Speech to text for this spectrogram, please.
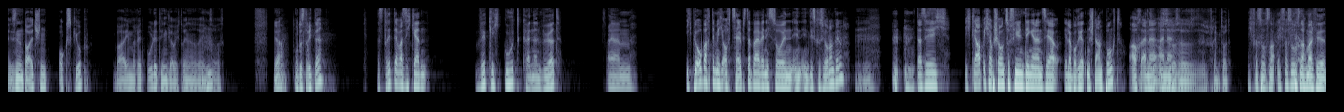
äh, ist in einem deutschen Boxclub, war im Red Bulletin, glaube ich, drinnen oder irgend Mhm. sowas. Ja, und das dritte? Das dritte, was ich gern wirklich gut können würde, ähm, ich beobachte mich oft selbst dabei, wenn ich so in, in, in Diskussionen bin, dass ich, ich glaube, ich habe schon zu vielen Dingen einen sehr elaborierten Standpunkt. Auch eine, was, eine was, was, Fremdwort. ich versuche es noch, ich versuch's noch mal für,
